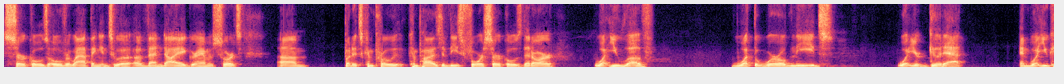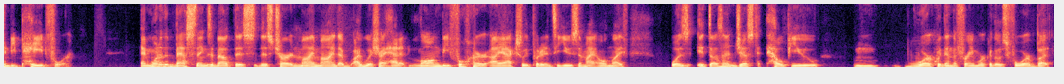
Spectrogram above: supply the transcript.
circles overlapping into a, a venn diagram of sorts um, but it's comprised of these four circles that are what you love what the world needs, what you're good at, and what you can be paid for. And one of the best things about this this chart in my mind, I, I, wish I had it long before I actually put it into use in my own life, was it doesn't just help you m- work within the framework of those four, but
